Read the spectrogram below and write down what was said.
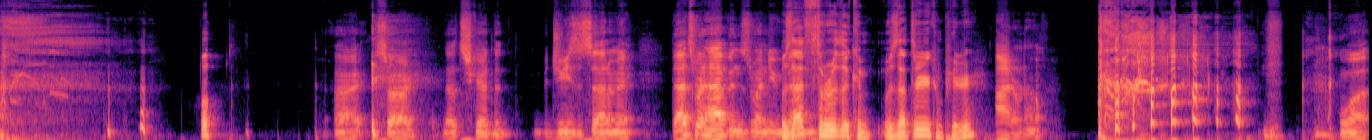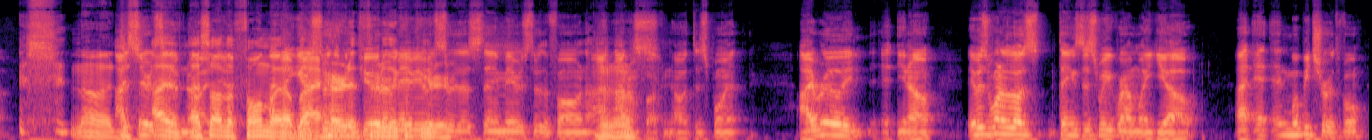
All right, sorry. That scared the bejesus out of me. That's what happens when you. was that through the? Com- was that through your computer? I don't know. what? No, I just seriously I, have no I saw the phone light up, but I heard it through the computer. Maybe it was through this thing. Maybe it was through the phone. I, I don't fucking know at this point. I really, you know, it was one of those things this week where I'm like, yo, I, and, and we'll be truthful.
